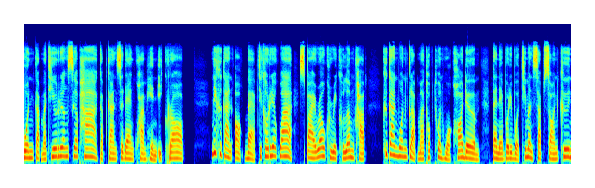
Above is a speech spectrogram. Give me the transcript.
วนกลับมาที่เรื่องเสื้อผ้ากับการแสดงความเห็นอีกรอบ นี่คือการออกแบบที่เขาเรียกว่า spiral curriculum ครับคือการวนกลับมาทบทวนหัวข้อเดิม แต่ในบริบทที่มันซับซ้อนขึ้น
